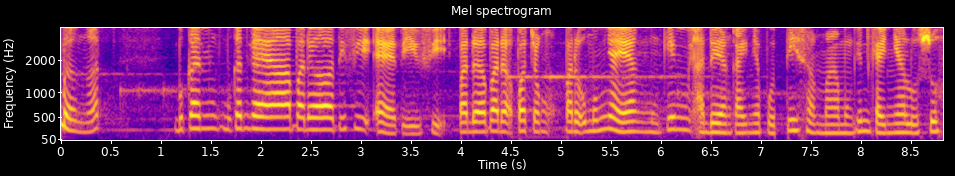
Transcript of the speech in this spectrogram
banget bukan bukan kayak pada TV eh TV pada pada pocong pada umumnya ya mungkin ada yang kainnya putih sama mungkin kainnya lusuh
